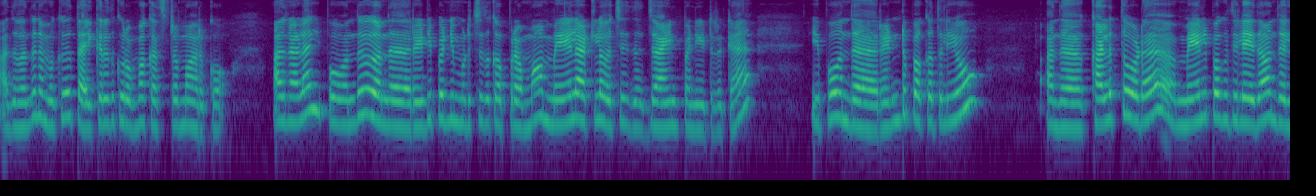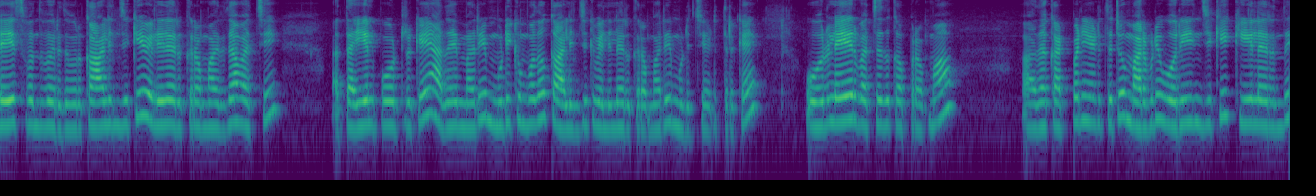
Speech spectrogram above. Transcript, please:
அது வந்து நமக்கு தைக்கிறதுக்கு ரொம்ப கஷ்டமாக இருக்கும். அதனால் இப்போது வந்து அந்த ரெடி பண்ணி முடிச்சதுக்கப்புறமா மேலாட்டில் வச்சு இதை ஜாயின் பண்ணிகிட்ருக்கேன். இப்போது இந்த ரெண்டு பக்கத்துலேயும் அந்த கழுத்தோட மேல் பகுதியிலே தான் அந்த லேஸ் வந்து வருது. ஒரு காலிஞ்சிக்கு வெளியில் இருக்கிற மாதிரி தான் வச்சு தையல் போட்டிருக்கேன். அதே மாதிரி முடிக்கும் போதும் காலிஞ்சிக்கு வெளியில் இருக்கிற மாதிரி முடித்து எடுத்திருக்கேன். ஒரு லேயர் வச்சதுக்கப்புறமா அதை கட் பண்ணி எடுத்துகிட்டு மறுபடியும் ஒரு இஞ்சிக்கு கீழே இருந்து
